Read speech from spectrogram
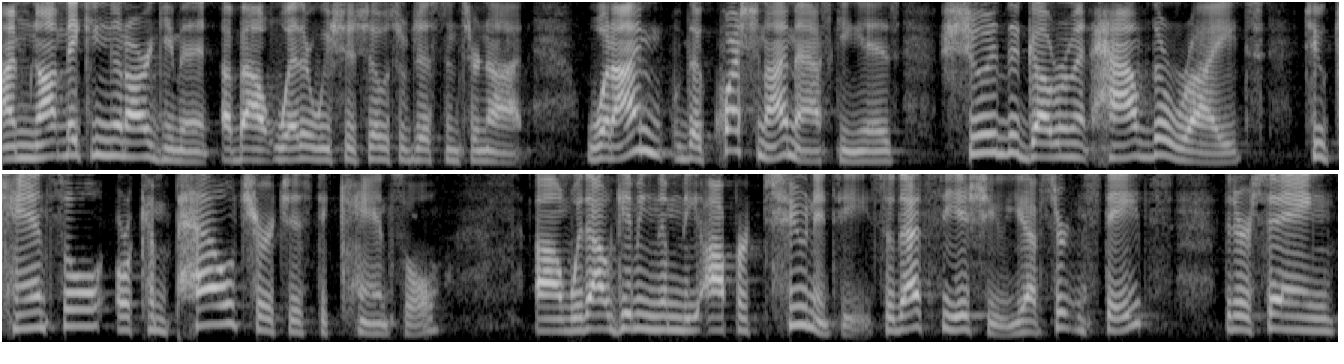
I'm not making an argument about whether we should social distance or not. What I'm, the question I'm asking is should the government have the right to cancel or compel churches to cancel um, without giving them the opportunity? So that's the issue. You have certain states that are saying,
